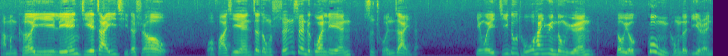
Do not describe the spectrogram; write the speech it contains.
他们可以连接在一起的时候，我发现这种神圣的关联是存在的。因为基督徒和运动员都有共同的敌人，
